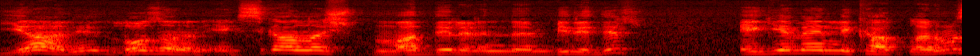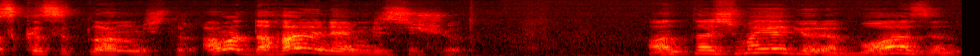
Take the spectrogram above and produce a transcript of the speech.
Yani Lozan'ın eksik anlaş maddelerinden biridir. Egemenlik haklarımız kısıtlanmıştır. Ama daha önemlisi şu. Antlaşmaya göre Boğaz'ın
